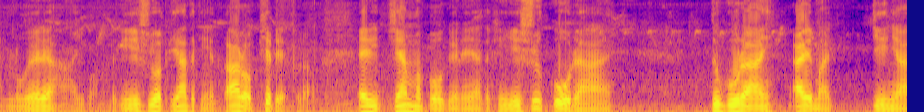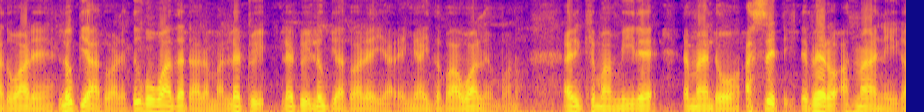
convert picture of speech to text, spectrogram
အလွဲတဲ့ဟာကြီးပေါ့။သခင်ယေရှုကဘုရားသခင်သားတော်ဖြစ်တယ်ဆိုတော့အဲ့ဒီကျမ်းမပေါ်ကြတဲ့သခင်ယေရှုကိုယ်တိုင်သူကိုယ်တိုင်အဲ့ဒီမှာကြီးညာသွားတယ်လုတ်ပြသွားတယ်သူ့ဘဝသက်တာထဲမှာလက်တွေ့လက်တွေ့လုတ်ပြသွားတဲ့အရာတွေအများကြီးတဘာဝလင်ပေါ့နော်အဲ့ဒီခင်မှာမိတဲ့တမန်တော်အစ်စ်တွေတပည့်တော်အမှန်တွေက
